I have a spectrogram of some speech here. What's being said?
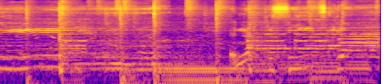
and I can see it's gone.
